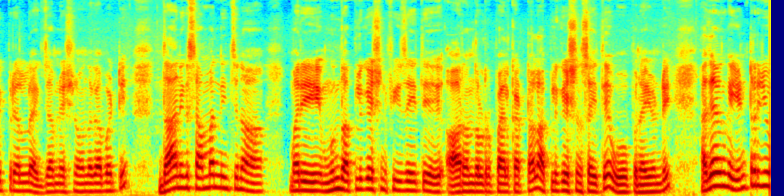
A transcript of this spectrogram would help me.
ఏప్రిల్లో ఎగ్జామినేషన్ ఉంది కాబట్టి దానికి సంబంధించిన మరి ముందు అప్లికేషన్ ఫీజు అయితే ఆరు వందల రూపాయలు కట్టాలి. అప్లికేషన్స్ అయితే ఓపెన్ అయ్యండి అదేవిధంగా ఇంటర్వ్యూ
